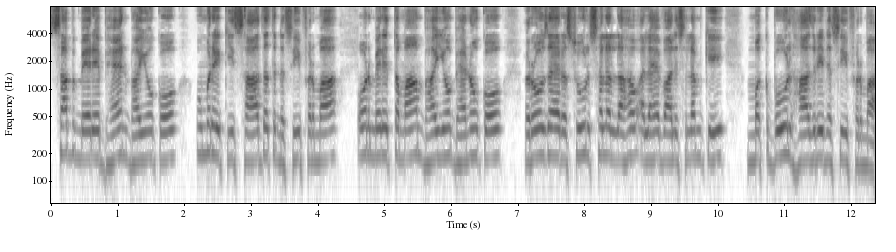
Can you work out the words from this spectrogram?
सब मेरे बहन भाइयों को उम्र की सादत नसीब फरमा। और मेरे तमाम भाइयों, बहनों को रोज़ रसूल सल्लल्लाहु अलैहि वसल्लम की मकबूल हाज़री नसीब फरमा।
